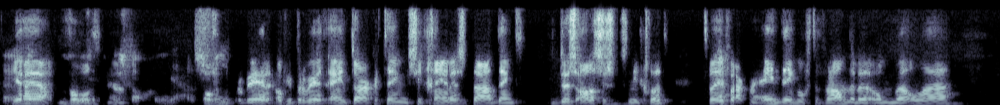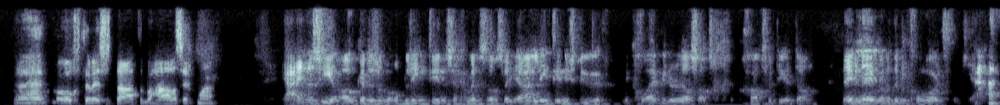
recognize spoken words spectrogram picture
Uh, Ja, ja, bijvoorbeeld, Ja, is Of je, probeert, of je probeert één targeting, ziet geen resultaat, denkt dus alles is niet goed. Terwijl je vaak maar één ding hoeft te veranderen om wel uh, het beoogde resultaat te behalen, zeg maar. Ja, en dan zie je ook, dus op, op LinkedIn zeggen mensen dan, zo, ja, LinkedIn is duur. Ik, heb je er wel eens ad- geadverteerd dan? Nee, nee, nee, maar dat heb ik gehoord. Ja,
